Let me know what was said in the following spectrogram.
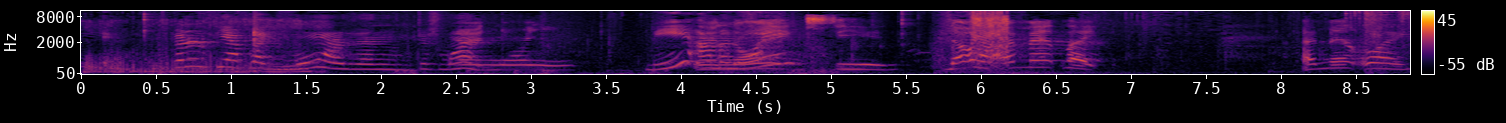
It's better if you have like more than just You're one. annoying. Me? You're I'm annoying? Steve. No, I meant like. I meant like.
